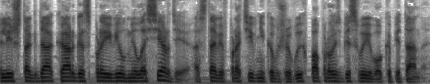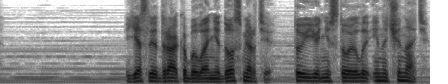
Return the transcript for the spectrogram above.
Лишь тогда Каргас проявил милосердие, оставив противников живых по просьбе своего капитана. Если драка была не до смерти, то ее не стоило и начинать.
